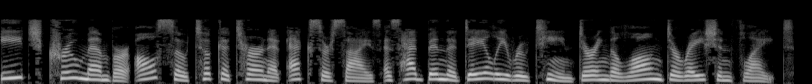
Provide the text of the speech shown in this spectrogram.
Each crew member also took a turn at exercise as had been the daily routine during the long-duration flight.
